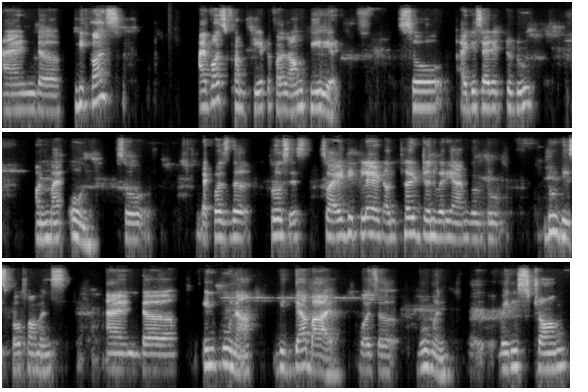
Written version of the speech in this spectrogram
and uh, because I was from theater for a long period, so I decided to do on my own. So that was the process So I declared on 3rd January, I'm going to do this performance. And uh, in Pune, Vidya Bal was a woman, a very strong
